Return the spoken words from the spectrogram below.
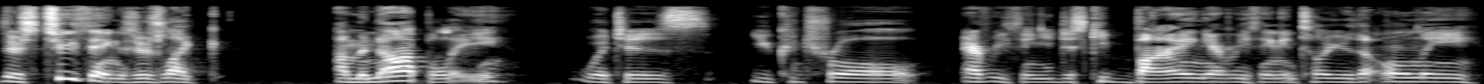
there's two things. There's like a monopoly, which is you control everything. You just keep buying everything until you're the only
